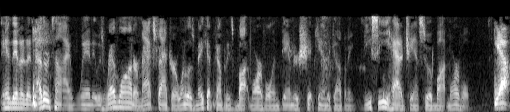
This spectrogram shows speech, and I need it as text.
and then at another time when it was Revlon or Max Factor or one of those makeup companies bought Marvel and damn near shit canned the company, DC had a chance to have bought Marvel. Yeah,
